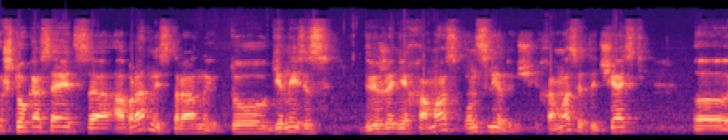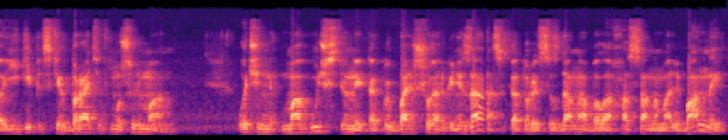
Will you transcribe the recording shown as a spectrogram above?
что касается обратной стороны, то генезис движения Хамас, он следующий. Хамас – это часть египетских братьев-мусульман. Очень могущественной такой большой организации, которая создана была Хасаном Альбанной,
